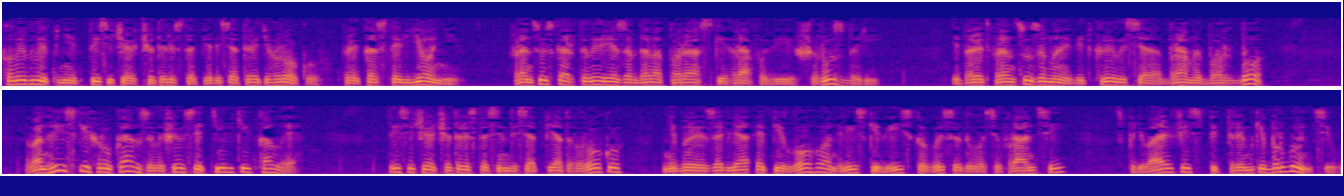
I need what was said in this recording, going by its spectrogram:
Коли в липні 1453 року при Кастельйоні французька артилерія завдала поразки графові Шрузбері, і перед французами відкрилися брами Бордо, в англійських руках залишився тільки Кале. 1475 року ніби задля епілогу англійське військо висадилось у Франції, сподіваючись підтримки бургунців,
